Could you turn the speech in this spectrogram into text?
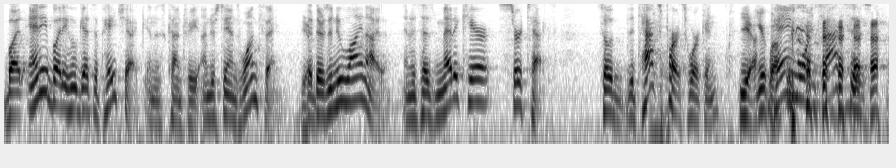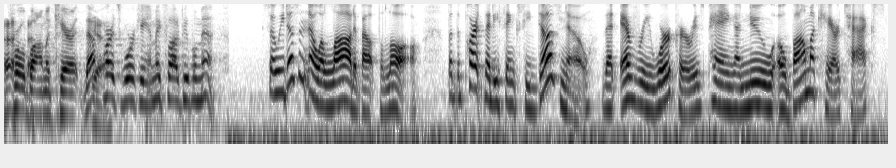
But anybody who gets a paycheck in this country understands one thing yeah. that there's a new line item, and it says Medicare surtax. So the tax part's working. Yeah, You're well. paying more in taxes for Obamacare. That yeah. part's working. It makes a lot of people mad. So he doesn't know a lot about the law, but the part that he thinks he does know, that every worker is paying a new Obamacare tax,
